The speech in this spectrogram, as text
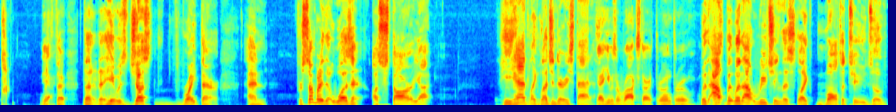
pop. Yeah. the, the, the- he was just right there. And for somebody that wasn't a star yet, he had like legendary status Yeah, he was a rock star through and through. without but without reaching this like multitudes of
